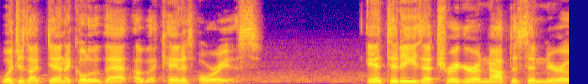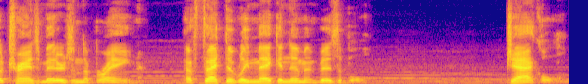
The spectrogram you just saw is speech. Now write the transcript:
which is identical to that of a Canis aureus. Entities that trigger anoptocin neurotransmitters in the brain, effectively making them invisible. Jackal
